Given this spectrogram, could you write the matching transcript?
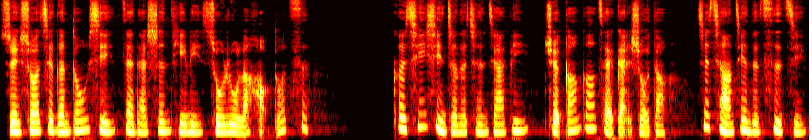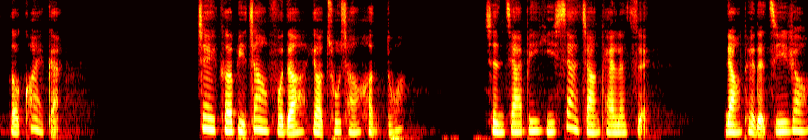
虽说这根东西在他身体里输入了好多次，可清醒着的陈家斌却刚刚才感受到。这强健的刺激和快感，这可比丈夫的要粗长很多。陈家斌一下张开了嘴，两腿的肌肉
